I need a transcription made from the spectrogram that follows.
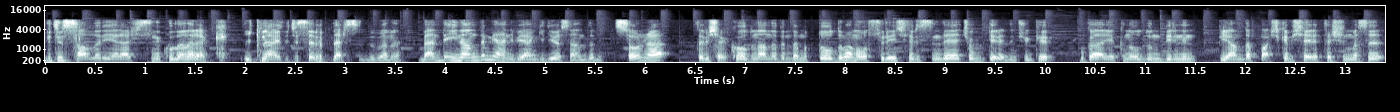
Bütün sallar hiyerarşisini kullanarak ikna edici sebepler sundu bana. Ben de inandım yani bir an gidiyor sandım. Sonra tabii şaka olduğunu anladığımda mutlu oldum ama o süre içerisinde çok gerildim. Çünkü bu kadar yakın olduğum birinin bir anda başka bir şehre taşınması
